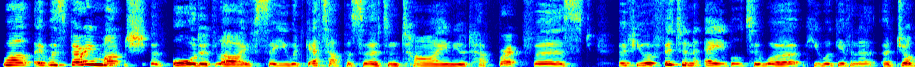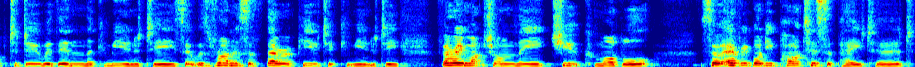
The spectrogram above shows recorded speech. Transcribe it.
Well, it was very much an ordered life. So you would get up a certain time, you'd have breakfast. If you were fit and able to work, you were given a, a job to do within the community. So it was run as a therapeutic community, very much on the Tuke model. So everybody participated.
